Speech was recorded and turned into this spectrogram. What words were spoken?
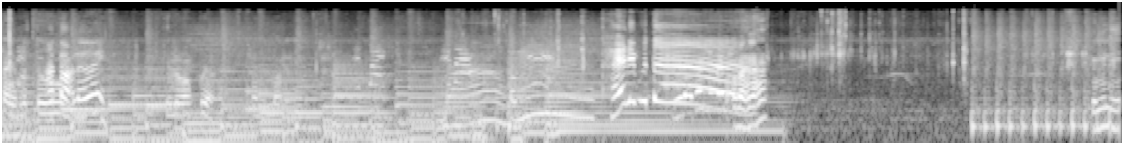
ไข่ประตูเอาต่อเลยจะระวังเปลือกมันมันว้าวแฮร์รี่พอตเตอร์อะไรนะก็ไม่หนี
